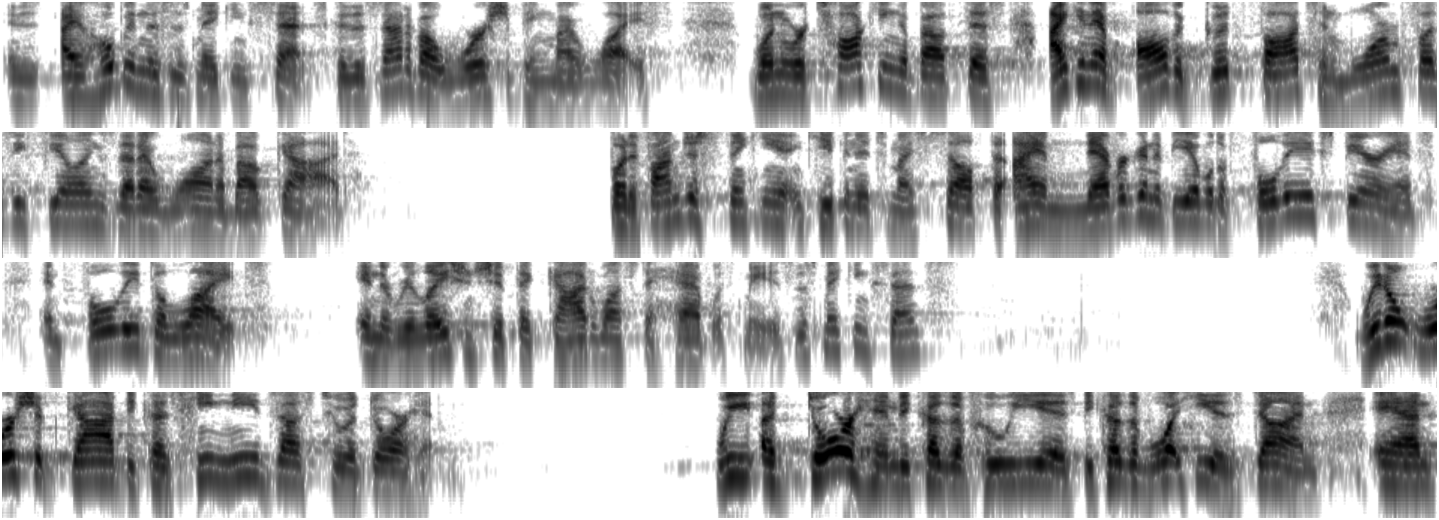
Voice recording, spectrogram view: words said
And I'm hoping this is making sense because it's not about worshiping my wife. When we're talking about this, I can have all the good thoughts and warm, fuzzy feelings that I want about God. But if I'm just thinking it and keeping it to myself, that I am never going to be able to fully experience and fully delight in the relationship that God wants to have with me. Is this making sense? We don't worship God because He needs us to adore Him. We adore him because of who he is, because of what he has done, and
